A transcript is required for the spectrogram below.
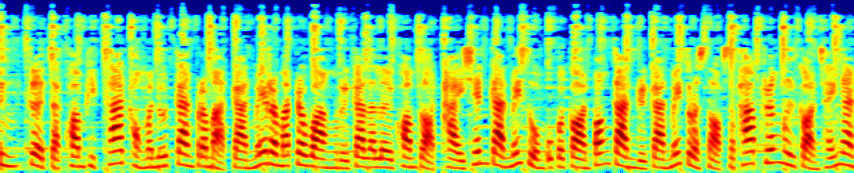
1. เกิดจากความผิดพลาดของมนุษย์การประมาทการไม่ระมัดระวัง หรือการละเลยความปลอดภัย เช่นการไม่สวมอุปกรณ์ป้องกัน หรือการไม่ตรวจสอบสภาพเครื่องมือก่อนใช้งาน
